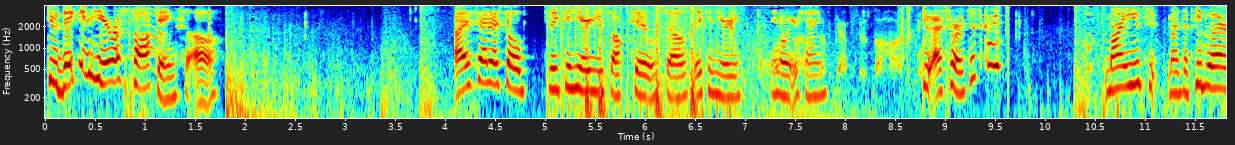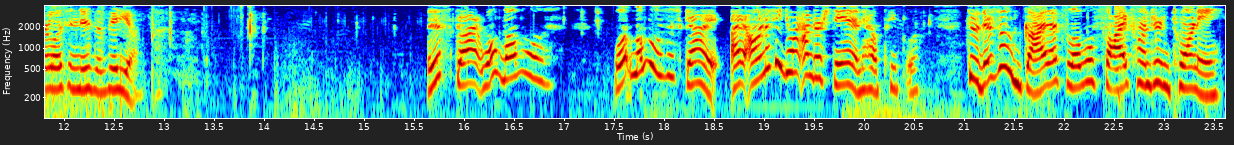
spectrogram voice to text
Dude, they can hear us talking, so. I said it so they can hear you talk too, so they can hear you. You know what you're saying. Dude, I swear, is this guy? My YouTube, my, the people that are listening to the video. This guy, what level? What level is this guy? I honestly don't understand how people. Dude, there's a guy that's level 520.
